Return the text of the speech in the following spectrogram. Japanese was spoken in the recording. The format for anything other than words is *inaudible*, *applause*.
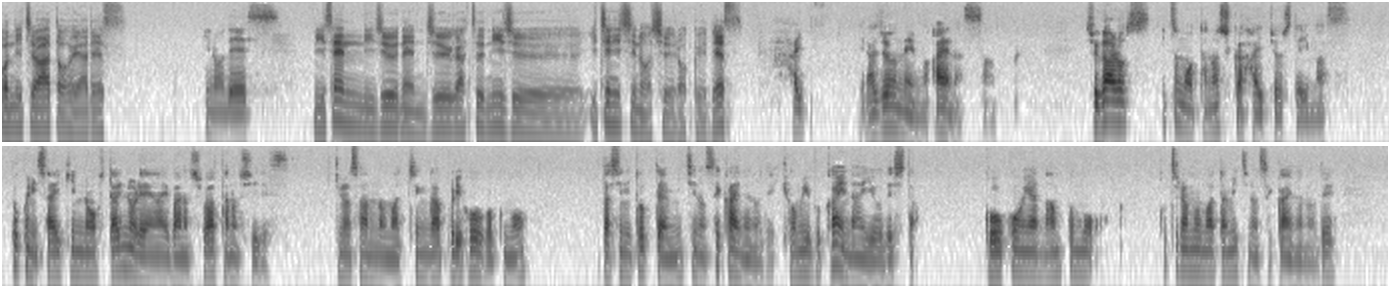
こんにちは、豆腐屋です。昨日です。2020年10月21日の収録です。はい。ラジオネームあやなすさん。シュガーロス、いつも楽しく拝聴しています。特に最近のお二人の恋愛話は楽しいです。木野さんのマッチングアプリ報告も、私にとっては未知の世界なので興味深い内容でした。合コンやナンパも、こちらもまた未知の世界なので、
